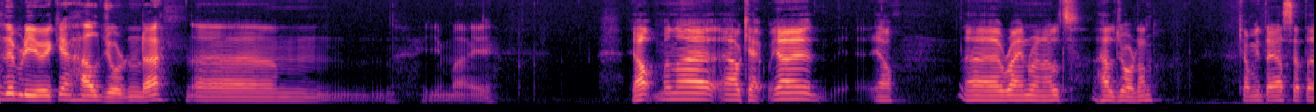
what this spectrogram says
det blir jo ikke Hal Jordan, det. Um, gi meg Ja, men uh, OK. Jeg, ja. Eh, Ryan Reynolds, Hal Jordan. Kan vi ikke ersette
